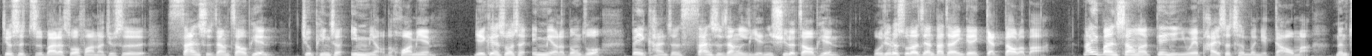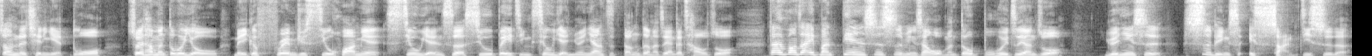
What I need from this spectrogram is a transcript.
就是直白的说法呢，就是三十张照片就拼成一秒的画面，也可以说成一秒的动作被砍成三十张连续的照片。我觉得说到这样，大家应该 get 到了吧？那一般上呢，电影因为拍摄成本也高嘛，能赚的钱也多，所以他们都会有每个 frame 去修画面、修颜色、修背景、修演员样子等等的这样一个操作。但放在一般电视视频上，我们都不会这样做，原因是视频是一闪即逝的，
